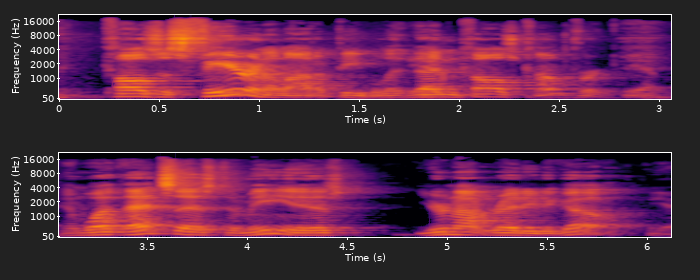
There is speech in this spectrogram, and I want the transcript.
causes fear in a lot of people. It yep. doesn't cause comfort. Yep. And what that says to me is, you're not ready to go. Yeah.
